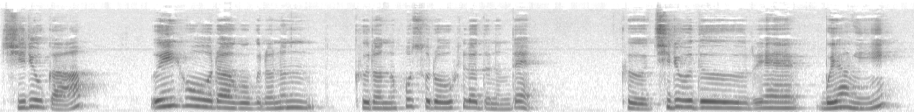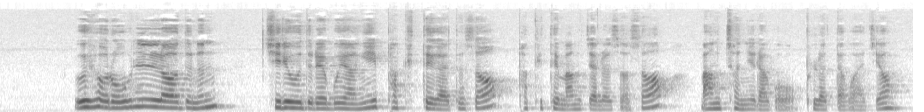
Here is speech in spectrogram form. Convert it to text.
지류가 의호라고 그러는 그런 호수로 흘러드는데 그 지류들의 모양이 의호로 흘러드는 지류들의 모양이 바퀴테 같아서 바퀴테 망자를 써서 망천이라고 불렀다고 하죠.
